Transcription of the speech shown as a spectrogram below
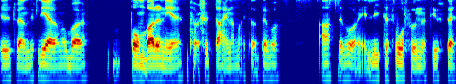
utvändigt ledaren och bara bombade ner Perfect Dynamite. Så det var, ja, det var lite svårfunnet just det.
